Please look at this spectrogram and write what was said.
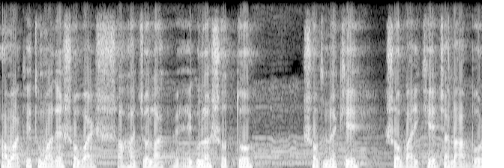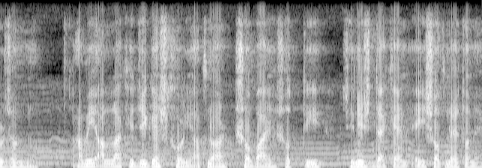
আমাকে তোমাদের সবাই সাহায্য লাগবে, এগুলা সত্য স্বপ্নকে সবাইকে জানাবার জন্য। আমি আল্লাহকে জিজ্ঞেস করি, আপনার সবাই সত্যি জিনিস দেখেন এই স্বপ্নের তনে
